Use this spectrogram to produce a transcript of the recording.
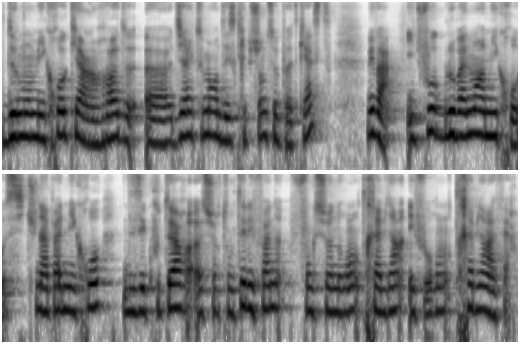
de mon micro qui a un Rode euh, directement en description de ce podcast. Mais voilà, il faut globalement un micro. Si tu n'as pas de micro, des écouteurs euh, sur ton téléphone fonctionneront très bien et feront très bien l'affaire.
